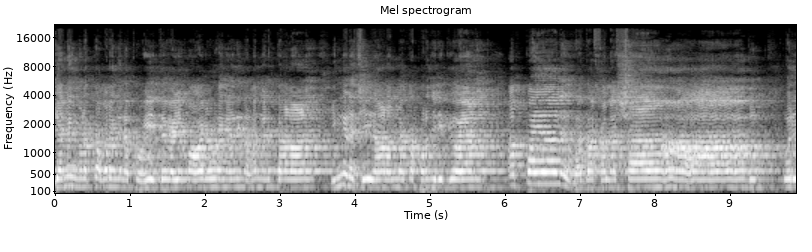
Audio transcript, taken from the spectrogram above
ജനങ്ങളൊക്കെ അവരിങ്ങനെ പുകയത്തുകയും അവരോട് ഇങ്ങനെ നിങ്ങൾ അങ്ങനെ ആളാണ് ഇങ്ങനെ ചെയ്താണെന്നൊക്കെ പറഞ്ഞിരിക്കുകയാണ് അപ്പയാണ്. ഒരു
